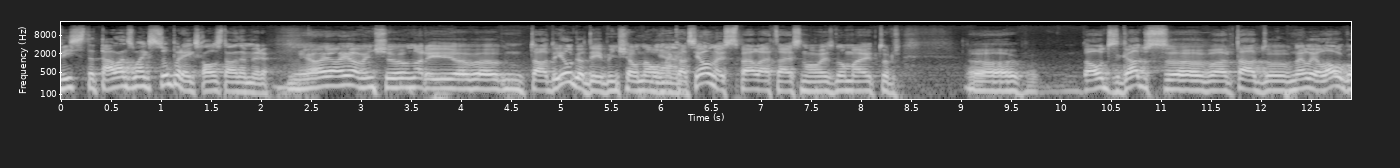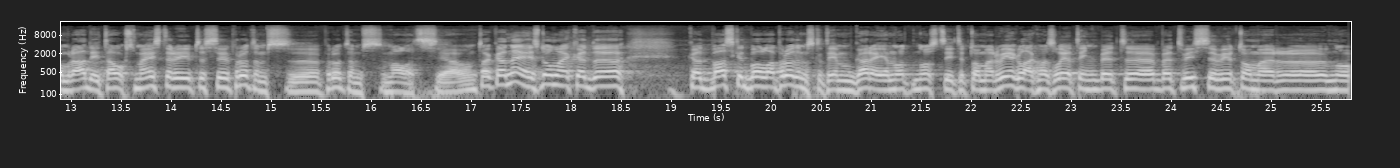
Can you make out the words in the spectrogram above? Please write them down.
viss tas talants, man liekas, superīgs Holstonam ir. Jā, jā, jā, viņš arī tāda ilgadība, viņš jau nav jā. nekāds jaunais spēlētājs. No, es domāju, tur. Uh, daudzus gadus eh, ar tādu nelielu augumu rādīt augstu meistarību, tas ir, protams, eh, protams malacis. Tā kā nē, es domāju, ka. Eh, kad basketbolā, protams, ka tiem garajiem nosacīt ir tomēr vieglāk mazliet, bet, bet viss jau ir tomēr no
